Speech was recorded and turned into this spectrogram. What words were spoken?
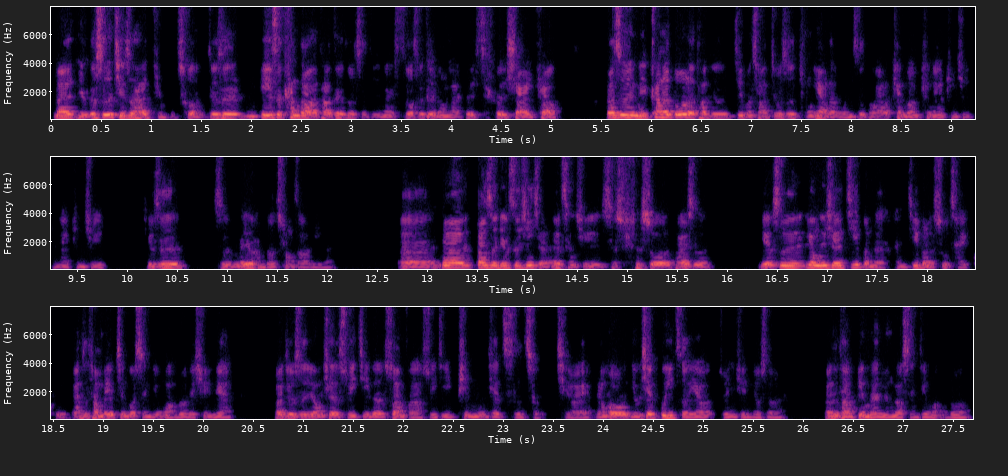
那有的诗其实还挺不错，就是你第一次看到他这个作诗能做出这种来，会会吓一跳。但是你看的多了，他就基本上就是同样的文字，同样的片段拼来拼去，拼来拼去，就是是没有很多创造力的。呃，那当时刘慈欣写的那个程序是是说他是。也是用一些基本的、很基本的素材库，但是他没有经过神经网络的训练，他就是用一些随机的算法，随机拼一些词凑起来，然后有一些规则要遵循就是。但是他并没有用到神经网络。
